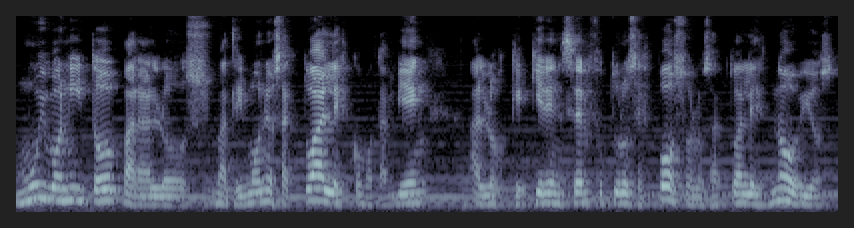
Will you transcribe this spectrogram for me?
muy bonito para los matrimonios actuales, como también a los que quieren ser futuros esposos, los actuales novios,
